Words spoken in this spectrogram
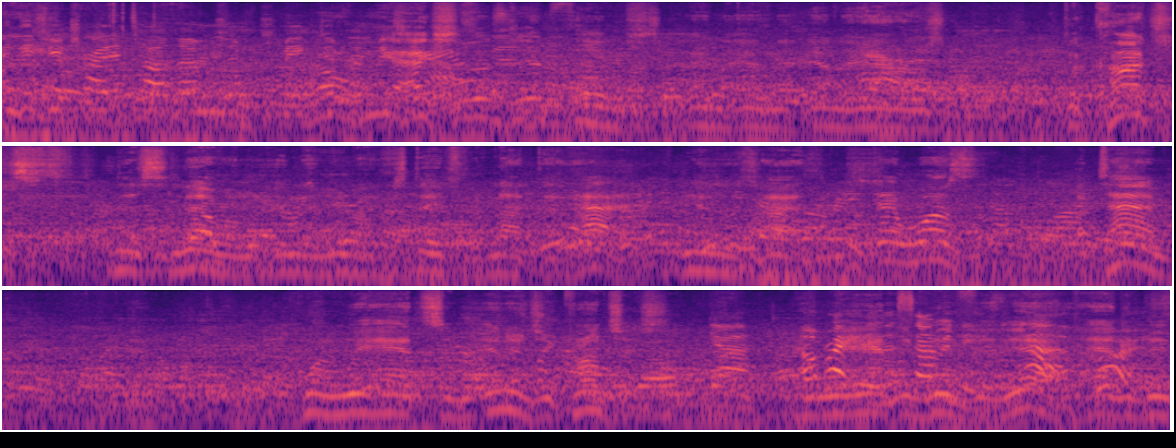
And did you try to tell them to make No, different we materials? actually did things in, in, in the areas. The consciousness level in the United States was not that high, nearly as high. But there was a time when we had some energy crunches. Yeah. And Oh, right, had in the to be- 70s. Yeah, Yeah, of had to be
